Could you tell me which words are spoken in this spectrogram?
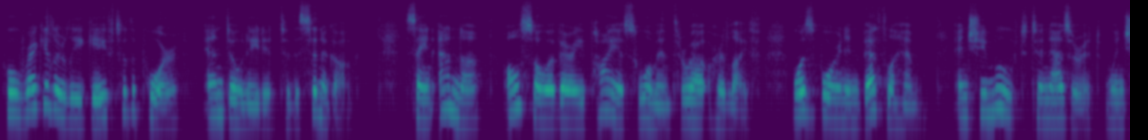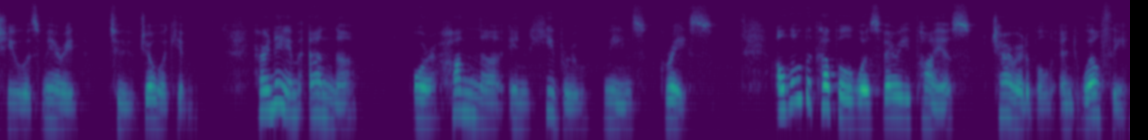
who regularly gave to the poor and donated to the synagogue. Saint Anna, also a very pious woman throughout her life, was born in Bethlehem, and she moved to Nazareth when she was married to Joachim. Her name Anna, or Hannah in Hebrew, means grace. Although the couple was very pious, charitable, and wealthy,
